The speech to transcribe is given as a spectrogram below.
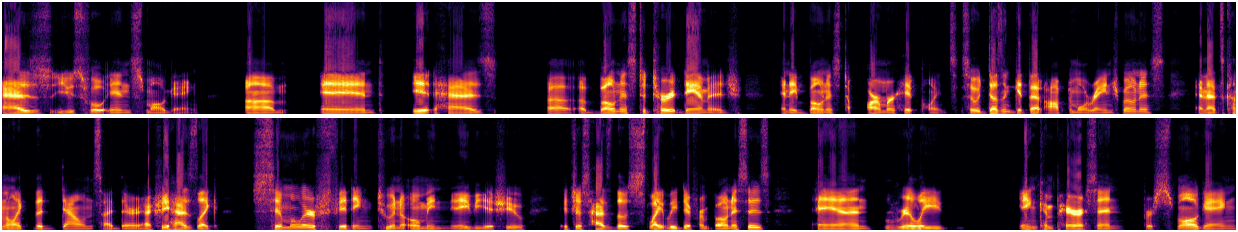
as useful in small gang. Um, and it has a, a bonus to turret damage and a bonus to armor hit points. So it doesn't get that optimal range bonus, and that's kind of like the downside there. It actually has like similar fitting to an Omi Navy issue. It just has those slightly different bonuses, and really, in comparison, for small gang,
